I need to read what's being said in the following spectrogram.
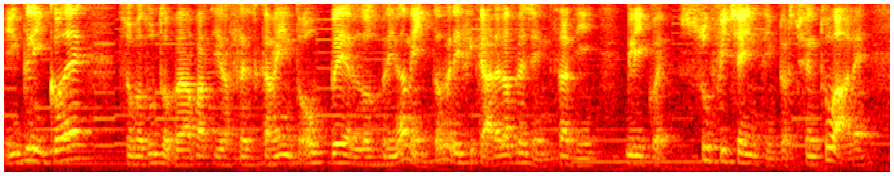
il glicole, soprattutto per la parte di raffrescamento o per lo sbrinamento, verificare la presenza di glicole sufficiente in percentuale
